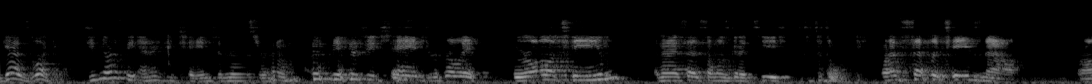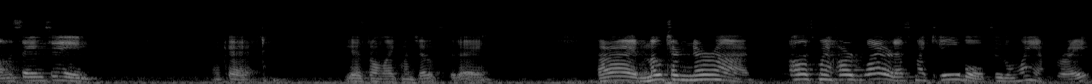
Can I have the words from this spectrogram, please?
You guys, look. did you notice the energy change in this room? the energy changed really. We were all a team, and then I said someone's going to teach. We're on separate teams now. We're on the same team. Okay. You guys don't like my jokes today. All right, motor neuron. Oh, that's my hard wire. That's my cable to the lamp, right?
